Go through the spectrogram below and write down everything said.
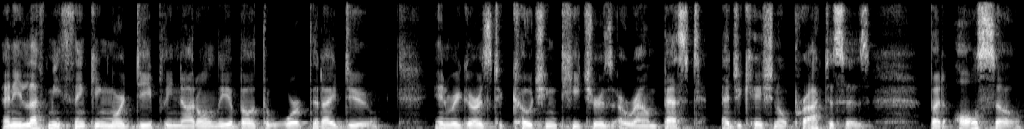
And he left me thinking more deeply not only about the work that I do in regards to coaching teachers around best educational practices, but also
